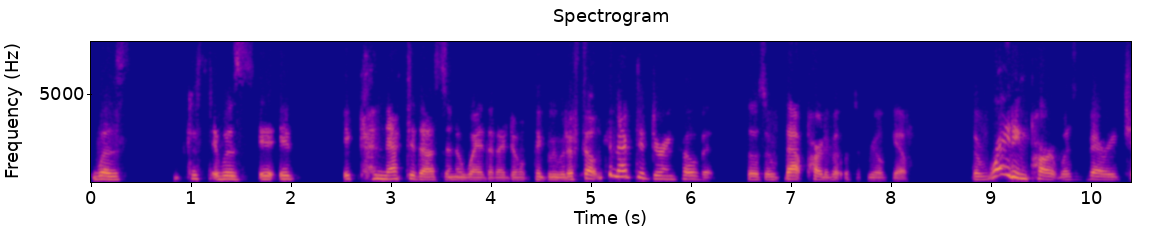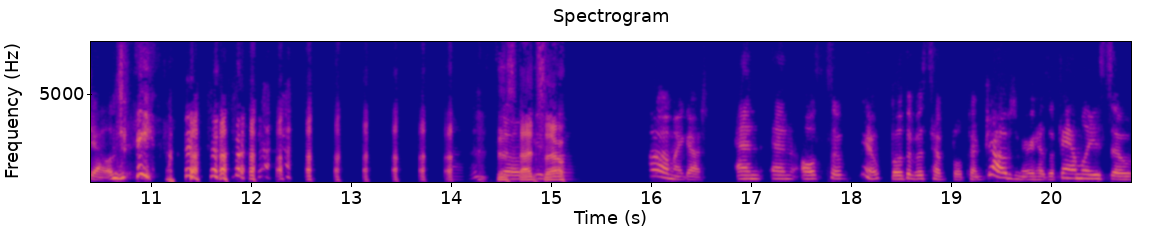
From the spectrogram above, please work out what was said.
was just it was it, it it connected us in a way that I don't think we would have felt connected during COVID. So, so that part of it was a real gift. The writing part was very challenging. Is so, that so? Know, oh my gosh. And and also, you know, both of us have full time jobs. Mary has a family, so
